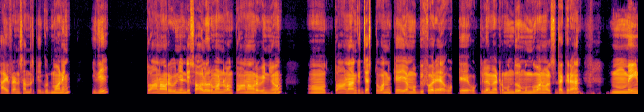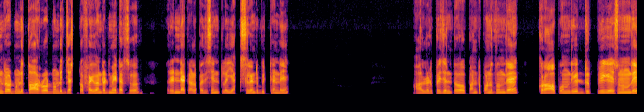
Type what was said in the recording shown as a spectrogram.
హాయ్ ఫ్రెండ్స్ అందరికీ గుడ్ మార్నింగ్. ఇది తోనాం రెవెన్యూ అండి. సాలూరు మండలం తోనాం రెవెన్యూ. తోనాంకి జస్ట్ వన్ కేఎం బిఫోరే ఒక కే ఒక కిలోమీటర్ ముందు ముంగువన్ వలస దగ్గర. మెయిన్ రోడ్ నుండి తార్ రోడ్ నుండి జస్ట్ ఫైవ్ హండ్రెడ్ మీటర్స్. రెండు ఎకరాల పది సెంట్లు ఎక్సలెంట్ బిట్ అండి. ఆల్రెడీ ప్రజెంట్ పంట పండుతుంది క్రాప్ ఉంది డ్రిప్ ఇరిగేషన్ ఉంది.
